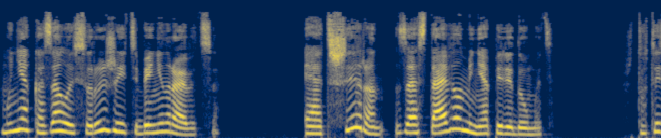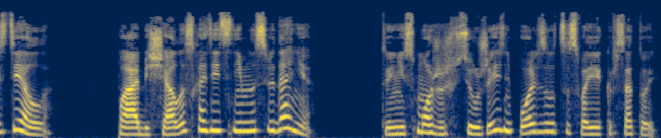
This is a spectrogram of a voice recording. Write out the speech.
Мне казалось, рыжий тебе не нравится. Эд Ширан заставил меня передумать. Что ты сделала? Пообещала сходить с ним на свидание. Ты не сможешь всю жизнь пользоваться своей красотой.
